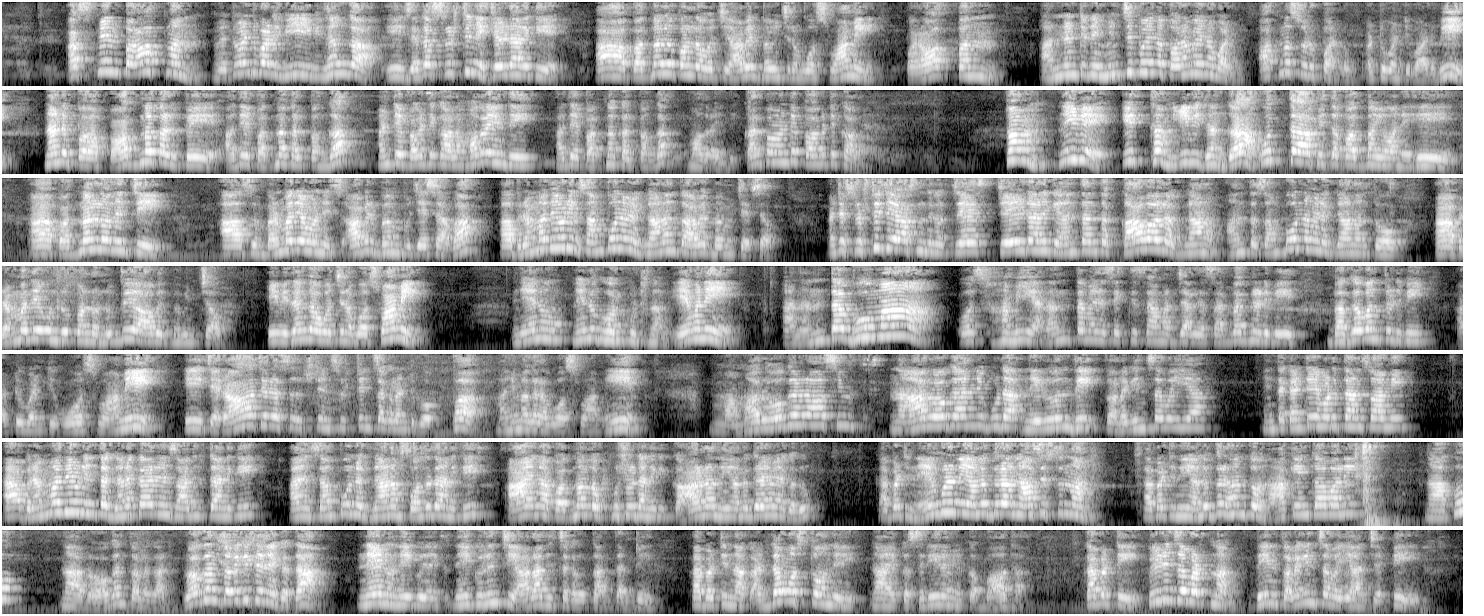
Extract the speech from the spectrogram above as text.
అస్మిన్ పరాత్మన్ ఎటువంటి వాడివి? ఈ విధంగా ఈ జగత్ సృష్టిని చేయడానికి ఆ పద్మ రూపంలో వచ్చి ఆవిర్భవించిన ఓ స్వామి పరాత్మన్. అన్నింటినీ మించిపోయిన పరమైన వాడివి ఆత్మస్వరూపాలు అటువంటి వాడివి. నన్ను ప- పద్మకల్పే అదే పద్మకల్పంగా అంటే పగటి కాలం మొదలైంది. అదే పద్మకల్పంగా మొదలైంది. కల్పం అంటే పగటి కాలం. త్వం నీవే ఇత్థం ఈ విధంగా ఉత్తాపిత పద్మయోనిహి. ఆ పద్మంలో నుంచి ఆ సు- బ్రహ్మదేవుడిని ఆవిర్భవింపు చేశావా? ఆ బ్రహ్మదేవుడికి సంపూర్ణమైన జ్ఞానంతో ఆవిర్భవం చేశావు. అంటే సృష్టి చేయాల్సింది చే- చేయడానికి ఎంతెంత కావాలో జ్ఞానం అంత సంపూర్ణమైన జ్ఞానంతో ఆ బ్రహ్మదేవుని రూపంలో నువ్వే ఆవిర్భవించావు. ఈ విధంగా వచ్చిన ఓ స్వామి నేను నేను కోరుకుంటున్నాను. ఏమని? అనంత భూమా? ఓ స్వామి అనంతమైన శక్తి సామర్థ్యాలుగా సర్వజ్ఞుడివి భగవంతుడివి అటువంటి ఓ స్వామి ఈ చరాచర సృష్టిని సృష్టించగలంటి గొప్ప మహిమగల ఓ స్వామి. మమ రోగరాశి నా రోగాన్ని కూడా నిరుంధి తొలగించవయ్యా. ఇంతకంటే ఏమడుగుతాను స్వామి? ఆ బ్రహ్మదేవుడు ఇంత ఘనకార్యం సాధించడానికి ఆయన సంపూర్ణ జ్ఞానం పొందడానికి ఆయన పద్మంలో కూర్చోడానికి కారణం నీ అనుగ్రహమే కదూ. కాబట్టి నేను కూడా నీ అనుగ్రహాన్ని ఆశిస్తున్నాను. కాబట్టి నీ అనుగ్రహంతో నాకేం కావాలి? నాకు నా రోగం తొలగాలి. రోగం తొలగితేనే కదా నేను నీకు నీ గురించి ఆరాధించగలుగుతాను తండ్రి. కాబట్టి నాకు అడ్డం వస్తోంది నా యొక్క శరీరం యొక్క బాధ. కాబట్టి పీడించబడుతున్నాను. దీన్ని తొలగించవయ్యా అని చెప్పి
